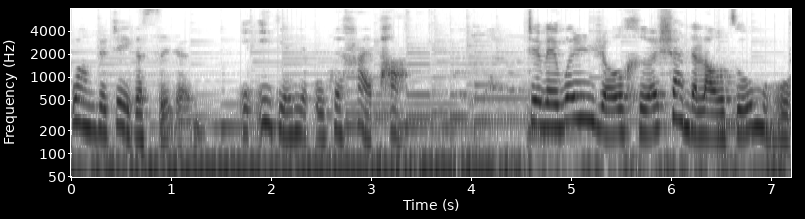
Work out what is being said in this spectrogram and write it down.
望着这个死人，你一点也不会害怕。这位温柔和善的老祖母，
